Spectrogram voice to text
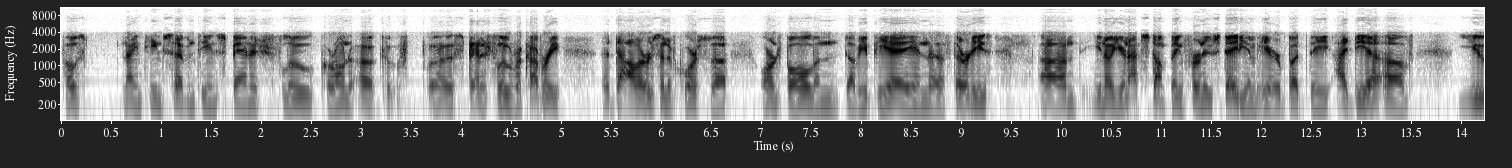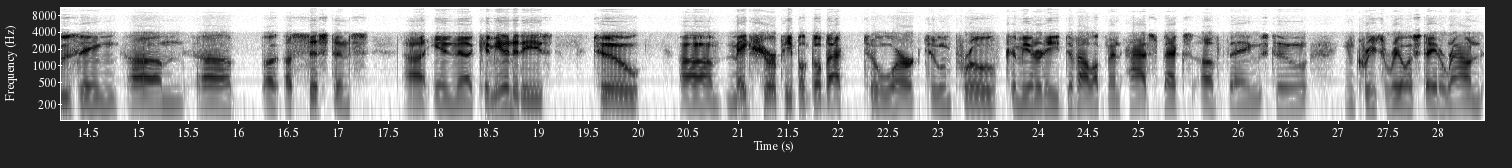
post 1917 Spanish flu corona uh, uh, Spanish flu recovery dollars, and of course uh, Orange Bowl and WPA in the 30s. Um, you know, you're not stumping for a new stadium here, but the idea of using um, assistance in communities to um, make sure people go back to work to improve community development aspects of things, to increase real estate around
